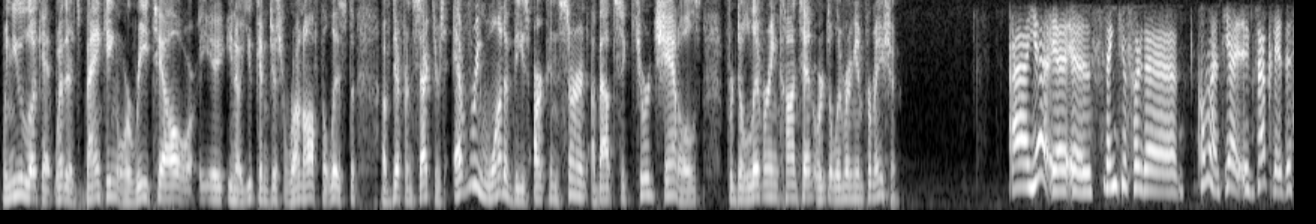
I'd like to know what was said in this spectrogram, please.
when you look at whether it's banking or retail, or you know, you can just run off the list of different sectors. Every one of these are concerned about secure channels for delivering content or delivering information. Uh, yeah, yeah, thank you for the comment. Yeah, exactly. This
